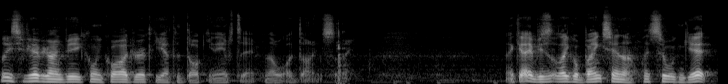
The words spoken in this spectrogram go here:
Please, if you have your own vehicle, inquire directly at the dock in Amsterdam. No, I don't, so. Okay, visit local bank centre. Let's see what we can get.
